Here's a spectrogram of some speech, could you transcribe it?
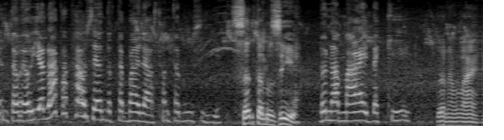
Então, eu ia lá para a fazenda trabalhar, Santa Luzia. Santa Luzia? Dona Maida aqui, Dona Maia.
